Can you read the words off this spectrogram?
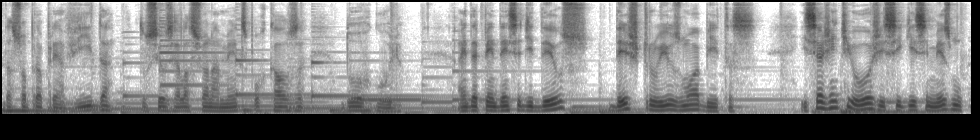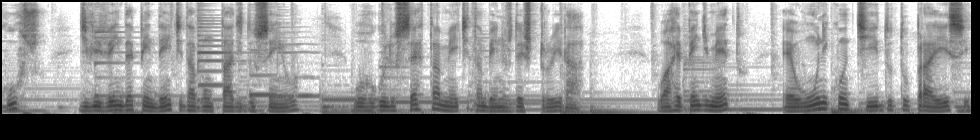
da sua própria vida, dos seus relacionamentos por causa do orgulho? A independência de Deus destruiu os Moabitas. E se a gente hoje seguir esse mesmo curso de viver independente da vontade do Senhor, o orgulho certamente também nos destruirá. O arrependimento é o único antídoto para esse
